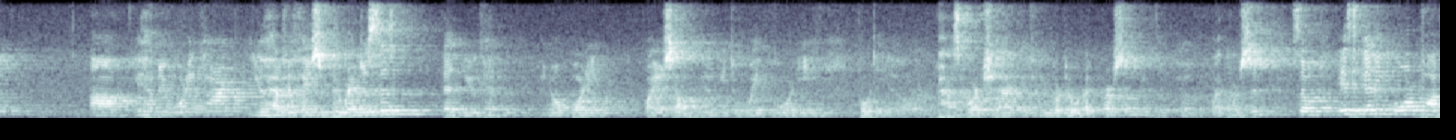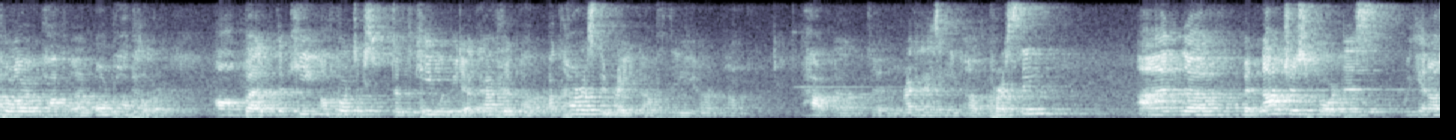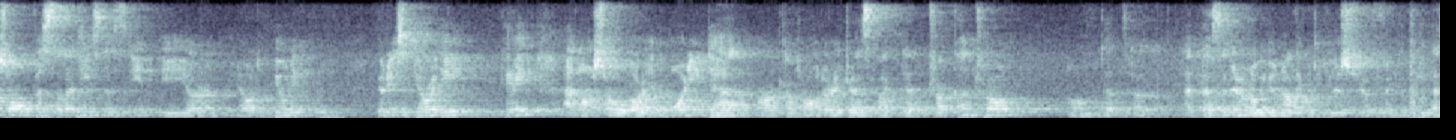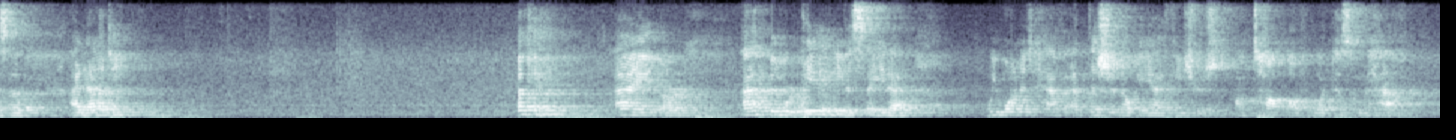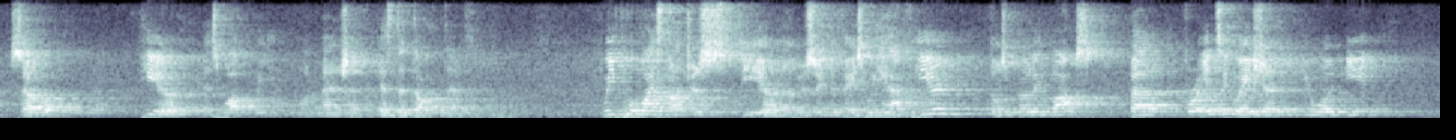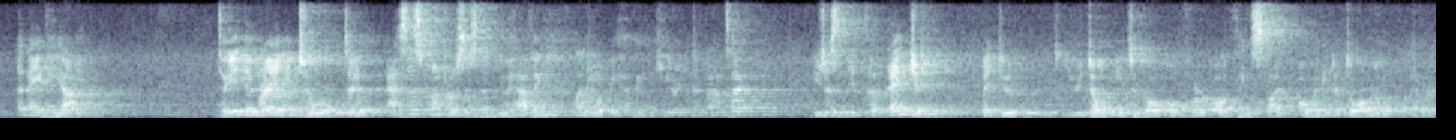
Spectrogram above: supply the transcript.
Um, you have your boarding card, you have your face pre-registered, then you can, you know, boarding by yourself. You don't need to wait for the, for the uh, passport check if you're the right person, if the uh, right person. So it's getting more popular, pop, uh, more popular. Um, but the key, of course, the, key would be the uh, accuracy rate of the uh, um, how uh, recognizing a person. And but not just for this, we can also facilitate this in the you know the building building security okay? And also uh, in the morning that uh, Dr. Wonder addressed like the drug control, um, that uh, at that scenario you're not able to use your fingerprint as an identity. Okay, I, uh, I've been repeatedly to say that we wanted to have additional AI features on top of what customers have. So here is what we want to mention, is the dot depth we provide not just the uh, user interface we have here, those building blocks, but for integration, you will need an API to integrate into the access control system you're having, like what we're having here in Advantech. You just need the engine, but you you don't need to go over all things like opening the door or whatever.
